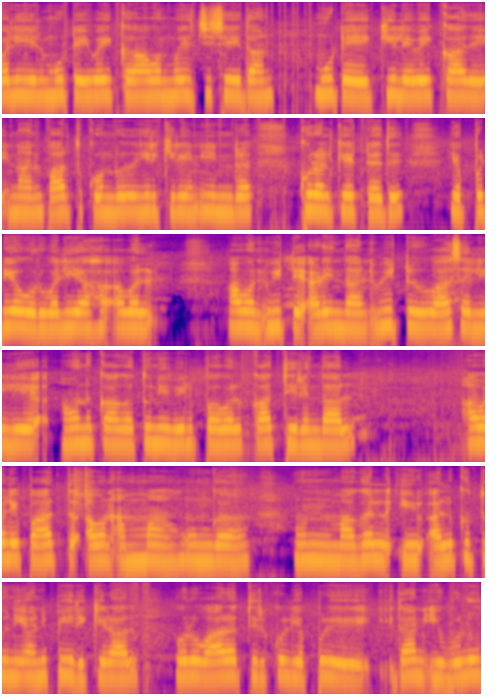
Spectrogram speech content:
வழியில் மூட்டை வைக்க அவன் முயற்சி செய்தான். மூட்டையை கீழே வைக்காதே. நான் பார்த்துக்கொண்டு இருக்கிறேன் என்ற குரல் கேட்டது. எப்படியோ ஒரு வழியாக அவள் அவன் வீட்டை அடைந்தான். வீட்டு வாசலிலே அவனுக்காக துணி விரிப்பவள் காத்திருந்தாள். அவளை பார்த்து அவன் அம்மா உன் மகள் அழுக்கு துணி அனுப்பியிருக்கிறாள். ஒரு வாரத்திற்குள் எப்படி தான் இவ்வளவு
